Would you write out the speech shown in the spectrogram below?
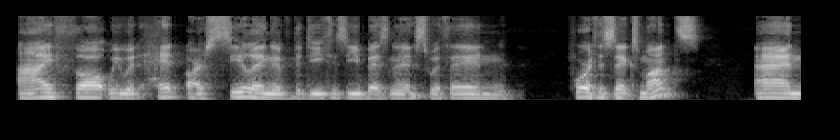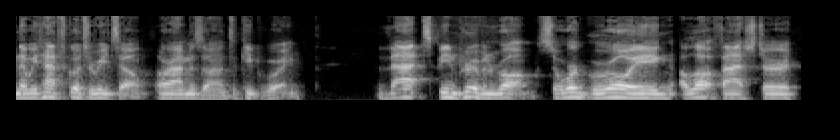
I thought we would hit our ceiling of the D2C business within four to six months, and then we'd have to go to retail or Amazon to keep growing. That's been proven wrong. So we're growing a lot faster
